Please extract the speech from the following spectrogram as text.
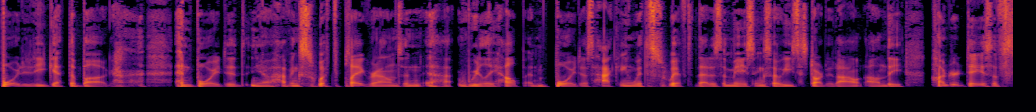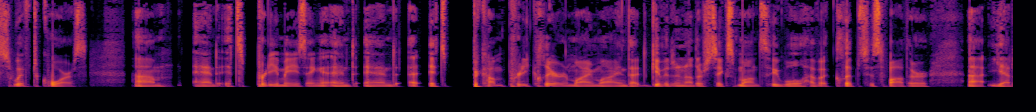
boy, did he get the bug! And boy, did you know having Swift playgrounds and uh, really help. And boy, does hacking with Swift that is amazing. So he started out on the hundred days of Swift course. Um, and it's pretty amazing and and uh, it's become pretty clear in my mind that give it another six months, he will have eclipsed his father uh, yet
